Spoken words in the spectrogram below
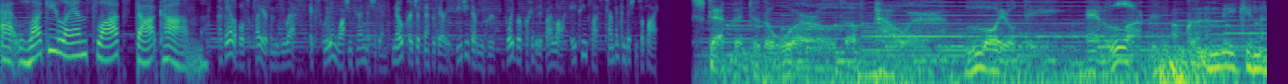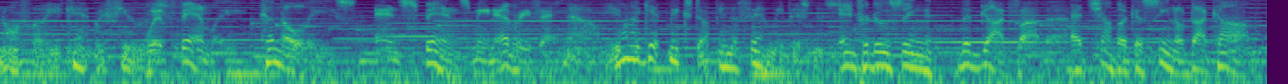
at LuckyLandSlots.com. Available to players in the U.S., excluding Washington and Michigan. No purchase necessary. VGW Group. Void where prohibited by law. 18 plus. Terms and conditions apply. Step into the world of power, loyalty, and luck. I'm gonna make him an offer he can't refuse. With family, cannolis, and spins mean everything. Now, you wanna get mixed up in the family business. Introducing The Godfather at ChumbaCasino.com.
